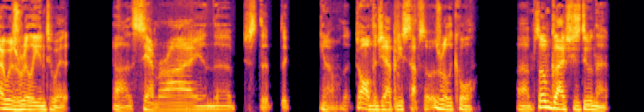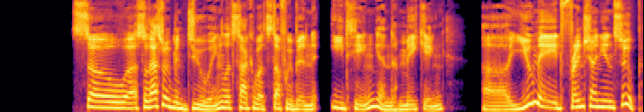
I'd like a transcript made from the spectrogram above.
I was really into it uh, samurai and the just the, the you know the, all the Japanese stuff. So it was really cool. Um, so I'm glad she's doing that. So uh, so that's what we've been doing. Let's talk about stuff we've been eating and making. Uh, you made French onion soup.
